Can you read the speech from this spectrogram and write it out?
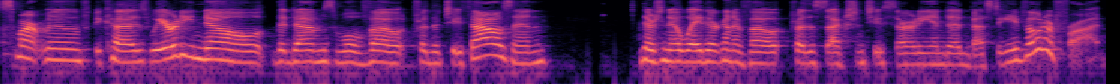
smart move because we already know the dems will vote for the 2000 there's no way they're going to vote for the section 230 and to investigate voter fraud.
